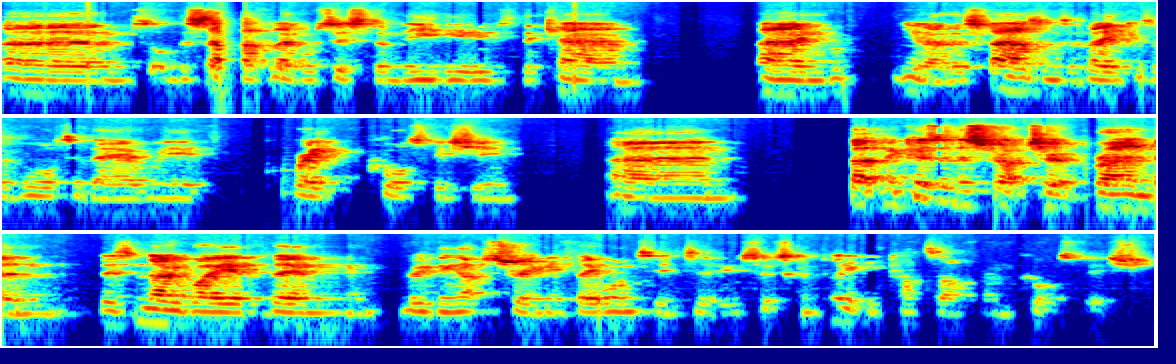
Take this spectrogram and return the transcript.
um, sort of the south level system, the Ely Ouse, the CAM, and you know there's thousands of acres of water there with great coarse fishing. Um, but because of the structure at Brandon, there's no way of them moving upstream if they wanted to, so it's completely cut off from coarse fish.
